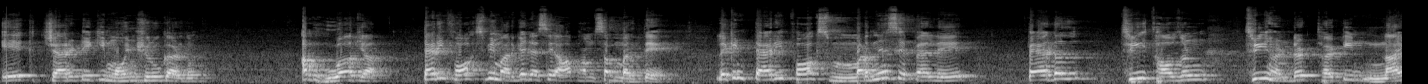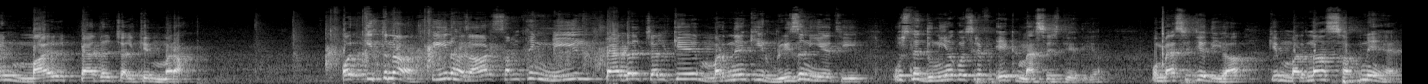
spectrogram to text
ایک چیریٹی کی مہم شروع کر دوں۔ اب ہوا کیا؟ ٹیری فاکس بھی مر گیا جیسے آپ ہم سب مرتے ہیں۔ لیکن ٹیری فاکس مرنے سے پہلے پیدل 3339 مائل پیدل چل کے مرا۔ اور اتنا تین ہزار سم تھنگ میل پیدل چل کے مرنے کی ریزن یہ تھی، اس نے دنیا کو صرف ایک میسج دے دیا۔ وہ میسج یہ دیا کہ مرنا سب نے ہے۔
